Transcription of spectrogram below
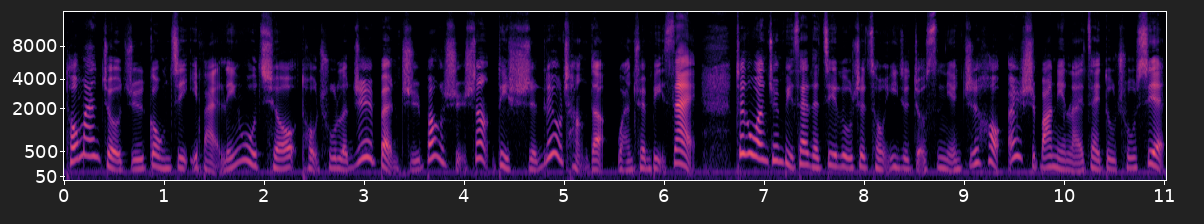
投满九局，共计一百零五球，投出了日本职棒史上第十六场的完全比赛。这个完全比赛的记录是从一九九四年之后二十八年来再度出现。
